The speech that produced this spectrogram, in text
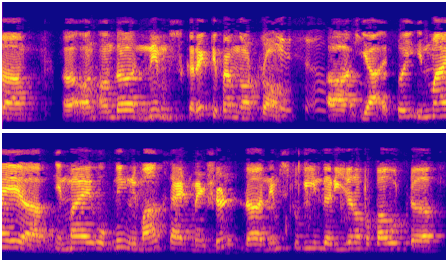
uh, uh, on, on the NIMS, correct? If I'm not wrong. Yes. Uh, yeah. So in my uh, in my opening remarks, I had mentioned the NIMS to be in the region of about uh,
